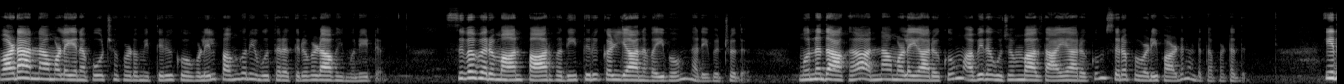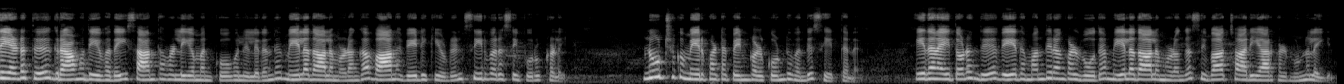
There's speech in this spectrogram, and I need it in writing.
வட அண்ணாமலை என போற்றப்படும் இத்திருக்கோவிலில் பங்குனி உத்தர திருவிழாவை முன்னிட்டு சிவபெருமான் பார்வதி திருக்கல்யாண வைபவம் நடைபெற்றது. முன்னதாக அண்ணாமலையாருக்கும் அபித குஜம்பால் தாயாருக்கும் சிறப்பு வழிபாடு நடத்தப்பட்டது. இதையடுத்து கிராம தேவதை சாந்தவள்ளியம்மன் கோவிலிலிருந்து மேலதாளம் முழங்க வான வேடிக்கையுடன் சீர்வரிசை பொருட்களை நூற்றுக்கும் மேற்பட்ட பெண்கள் கொண்டு வந்து சேர்த்தனர். இதனைத் தொடர்ந்து வேத மந்திரங்கள் போத மேலதாளம் முழங்க சிவாச்சாரியார்கள் முன்னிலையில்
